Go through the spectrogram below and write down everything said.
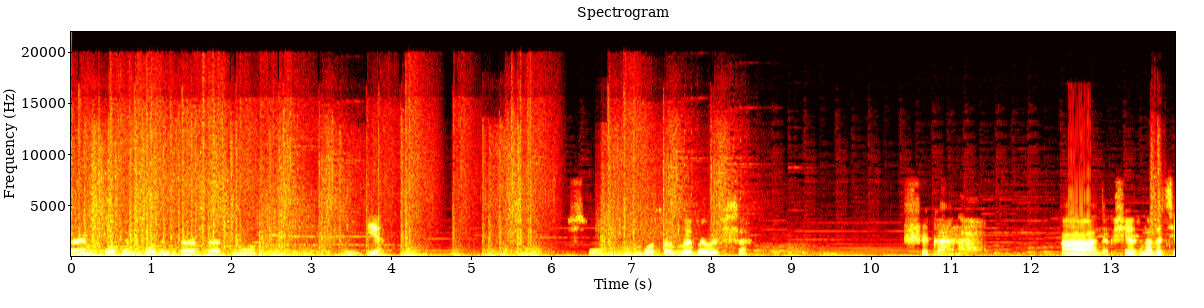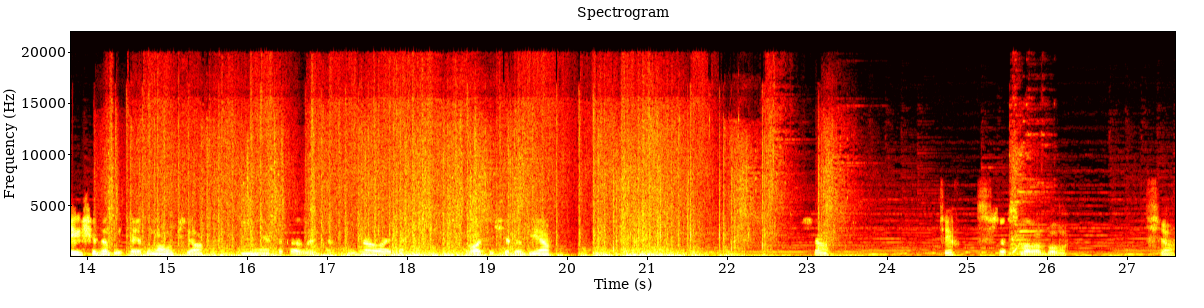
Окружаем, ходим, ходим, так, так, ну. Є. Все. Боса вибили, все. Шикарно. А, так ще ж надо цих ще добити, а я думав, все. Ні, оказується. Ну давайте. 20 ще доб'ємо. Все. Всіх? Все, слава Богу. Все.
